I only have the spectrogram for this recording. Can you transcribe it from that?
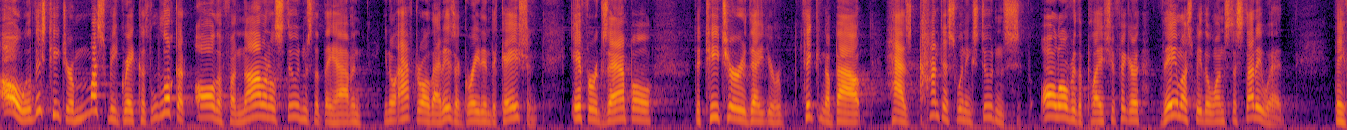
oh, well, this teacher must be great because look at all the phenomenal students that they have. And you know, after all, that is a great indication. If, for example, the teacher that you're thinking about has contest winning students all over the place, you figure they must be the ones to study with. They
